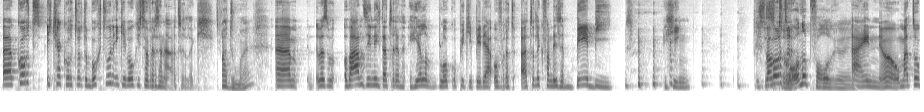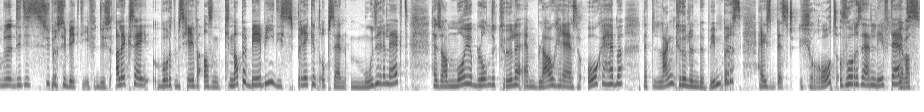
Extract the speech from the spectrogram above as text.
eh, kort, ik ga kort door de bocht doen. Ik heb ook iets over zijn uiterlijk. Ah, doe maar. Ehm, het was waanzinnig dat er een hele blok op Wikipedia over het uiterlijk van deze baby ging. Dus wat wordt er... troonopvolger. I know, maar toch, dit is super subjectief. Dus Alexei wordt beschreven als een knappe baby die sprekend op zijn moeder lijkt. Hij zou mooie blonde krullen en blauwgrijze ogen hebben met lang krullende wimpers. Hij is best groot voor zijn leeftijd. Hij was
